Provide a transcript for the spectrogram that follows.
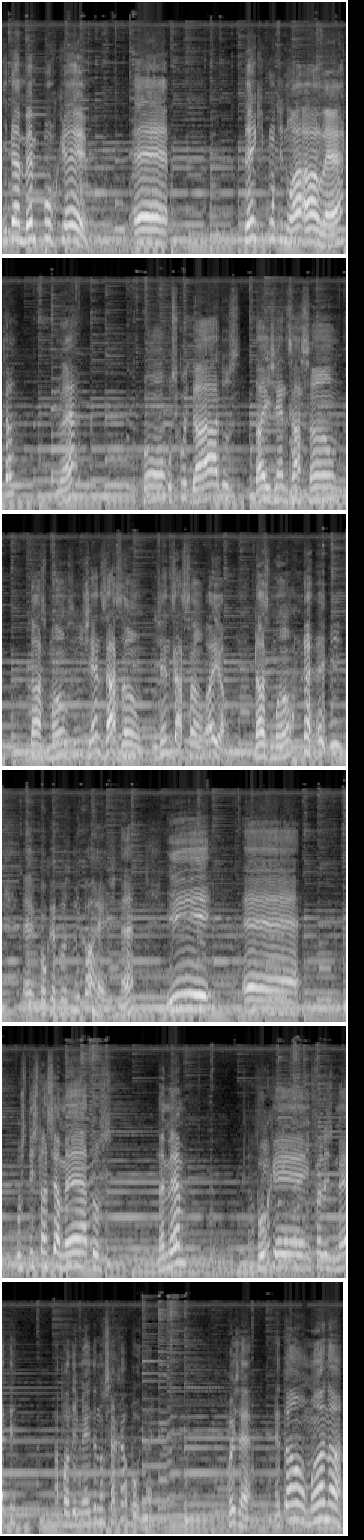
E também porque é, tem que continuar alerta, né? Com os cuidados da higienização das mãos, higienização, higienização, aí ó, das mãos, é, qualquer coisa me corrige, né? E é, os distanciamentos, não é mesmo? Porque, infelizmente, a pandemia ainda não se acabou, né? Pois é. Então, mana,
